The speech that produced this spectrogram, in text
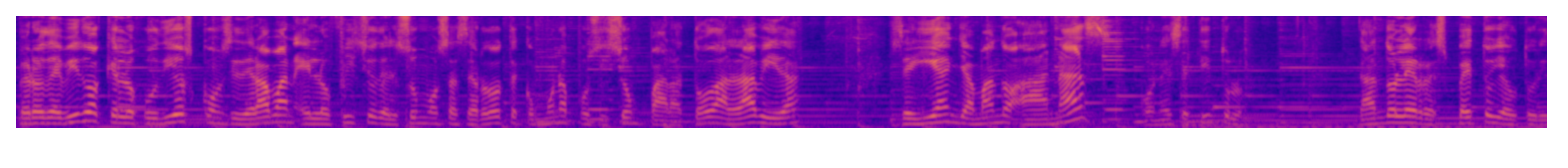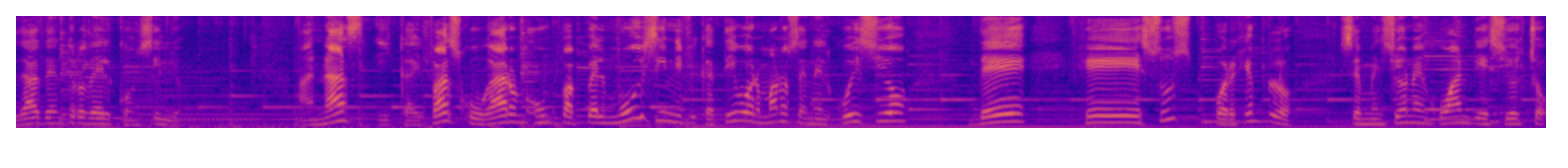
Pero debido a que los judíos consideraban el oficio del sumo sacerdote como una posición para toda la vida, seguían llamando a Anás con ese título, dándole respeto y autoridad dentro del concilio. Anás y Caifás jugaron un papel muy significativo, hermanos, en el juicio de Jesús. Por ejemplo, se menciona en Juan 18,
